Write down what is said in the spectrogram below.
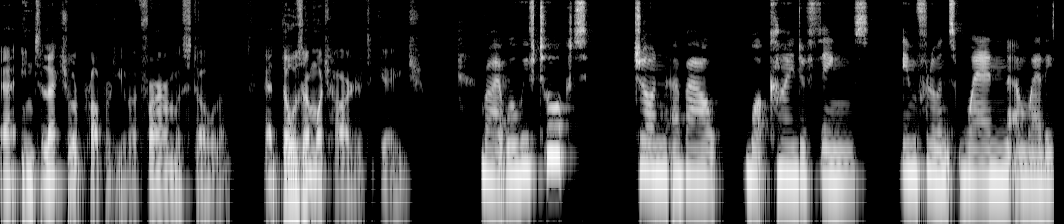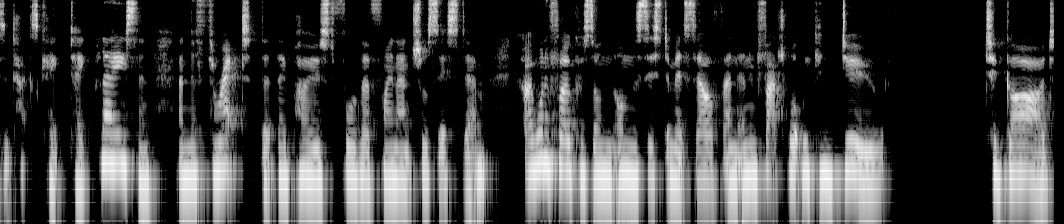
uh, intellectual property of a firm was stolen. Uh, those are much harder to gauge. Right. Well, we've talked, John, about what kind of things influence when and where these attacks take place and, and the threat that they posed for the financial system. I want to focus on, on the system itself and, and, in fact, what we can do to guard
